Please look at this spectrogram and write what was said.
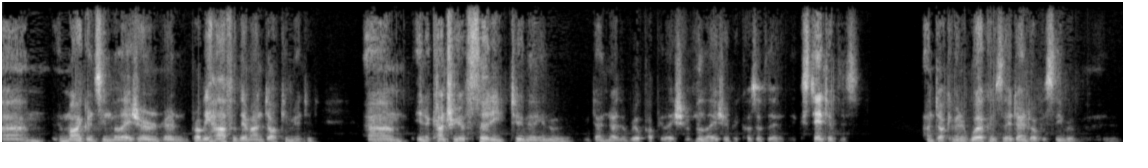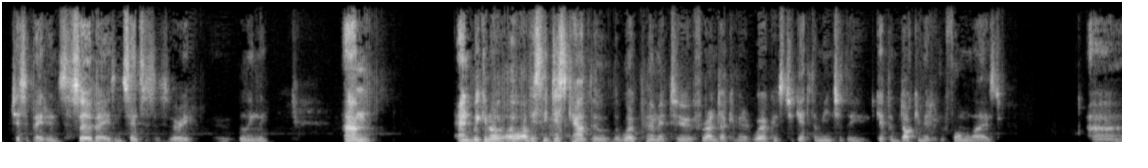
um, migrants in Malaysia, and, and, probably half of them undocumented um, in a country of 32 million. We don't know the real population of Malaysia because of the extent of this undocumented workers. They don't obviously participate in surveys and censuses very willingly. Um, and we can obviously discount the, the work permit to, for undocumented workers to get them into the, get them documented and formalized uh,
